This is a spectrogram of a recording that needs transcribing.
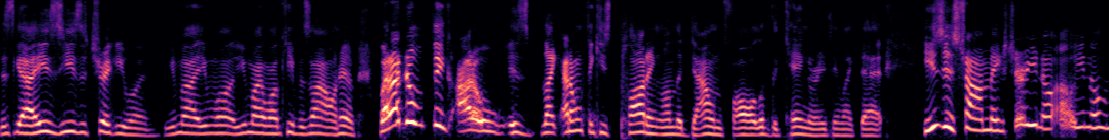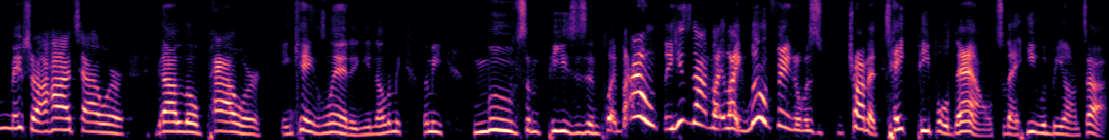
this guy, he's, he's a tricky one. You might, you want, you might want to keep his eye on him. But I don't think Otto is like, I don't think he's plotting on the downfall of the king or anything like that. He's just trying to make sure, you know, oh, you know, make sure a Hightower got a little power in King's Landing. You know, let me let me move some pieces in play. But I don't think he's not like like Littlefinger was trying to take people down so that he would be on top.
